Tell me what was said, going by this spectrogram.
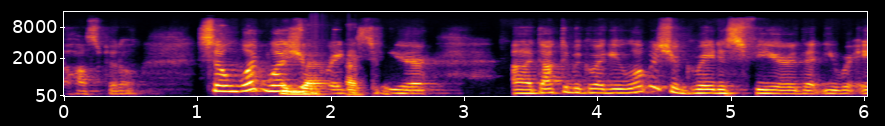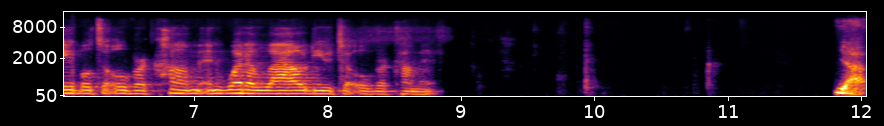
the hospital. So what was exactly. your greatest fear uh, Dr. Mukwege, what was your greatest fear that you were able to overcome and what allowed you to overcome it? Yeah,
